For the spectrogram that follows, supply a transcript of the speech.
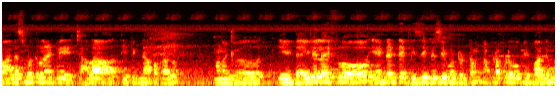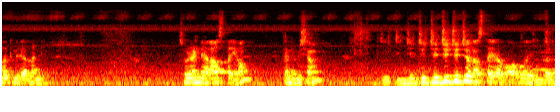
బాల్య స్మృతులు అనేటివి చాలా తీపి జ్ఞాపకాలు. మనకు ఈ డైలీ లైఫ్లో ఏంటంటే బిజీ బిజీగా ఉంటుంటాం. అప్పుడప్పుడు మీ బాల్యంలోకి మీరు వెళ్ళండి. చూడండి ఎలా వస్తాయో. ఒక నిమిషం. జిజ్జు జిజ్జు అని వస్తాయి రా బాబోయ్ బుగ్గలు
